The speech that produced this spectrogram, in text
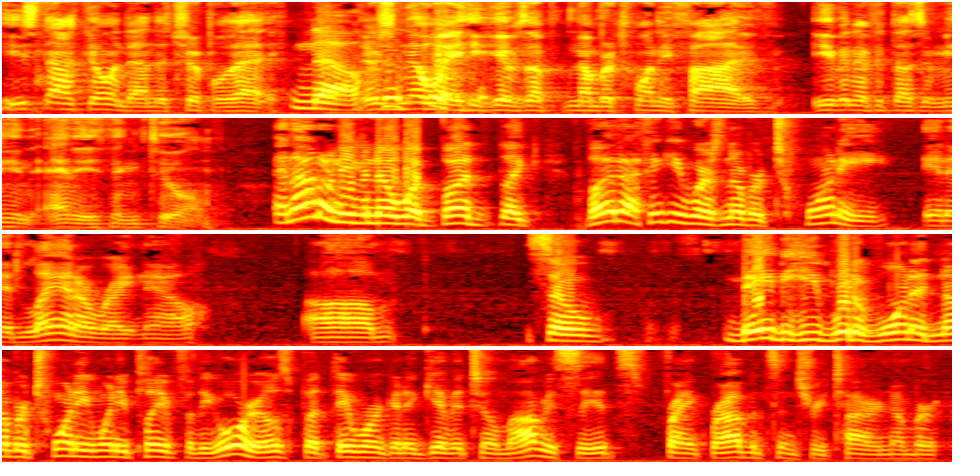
he's not going down to Triple A. No. there's no way he gives up number twenty five, even if it doesn't mean anything to him. And I don't even know what Bud like. Bud, I think he wears number twenty in Atlanta right now. Um, so maybe he would have wanted number twenty when he played for the Orioles, but they weren't going to give it to him. Obviously, it's Frank Robinson's retired number.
